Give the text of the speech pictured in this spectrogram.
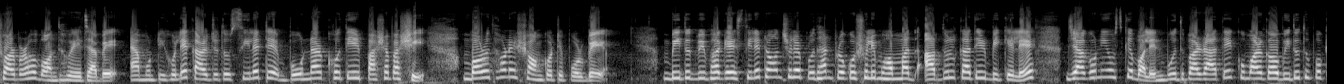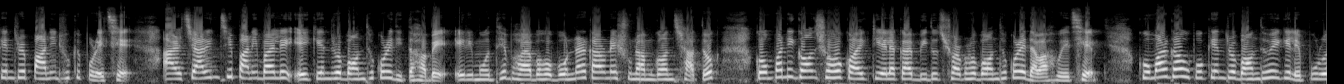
সরবরাহ বন্ধ হয়ে যাবে। এমনটি হলে কার্যত সিলেটে বন্যার ক্ষতির পাশাপাশি বড় ধরনের সংকটে পড়বে। বিদ্যুৎ বিভাগের সিলেট অঞ্চলের প্রধান প্রকৌশলী মোহাম্মদ আব্দুল কাদির বিকেলে জাগো নিউজকে বলেন, বুধবার রাতে কুমারগাঁও বিদ্যুৎ উপকেন্দ্রে পানি ঢুকে পড়েছে আর চার ইঞ্চি পানি বাড়লে এই কেন্দ্র বন্ধ করে দিতে হবে। এরই মধ্যে ভয়াবহ বন্যার কারণে সুনামগঞ্জ ছাতক, কোম্পানিগঞ্জ সহ কয়েকটি এলাকায় বিদ্যুৎ সরবরাহ বন্ধ করে দেওয়া হয়েছে। কুমারগাঁও উপকেন্দ্র বন্ধ হয়ে গেলে পুরো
